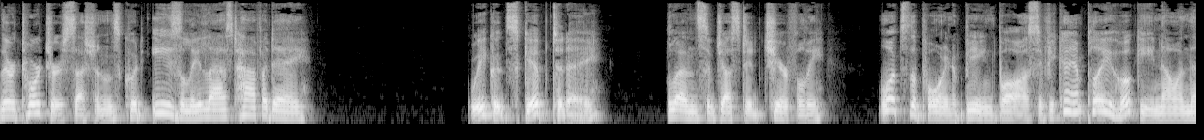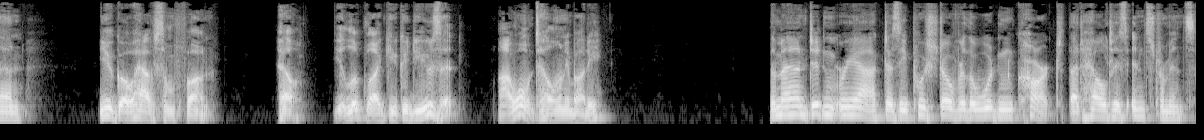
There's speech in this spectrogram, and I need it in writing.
Their torture sessions could easily last half a day. We could skip today, Glenn suggested cheerfully. What's the point of being boss if you can't play hooky now and then? You go have some fun. Hell, you look like you could use it. I won't tell anybody. The man didn't react as he pushed over the wooden cart that held his instruments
